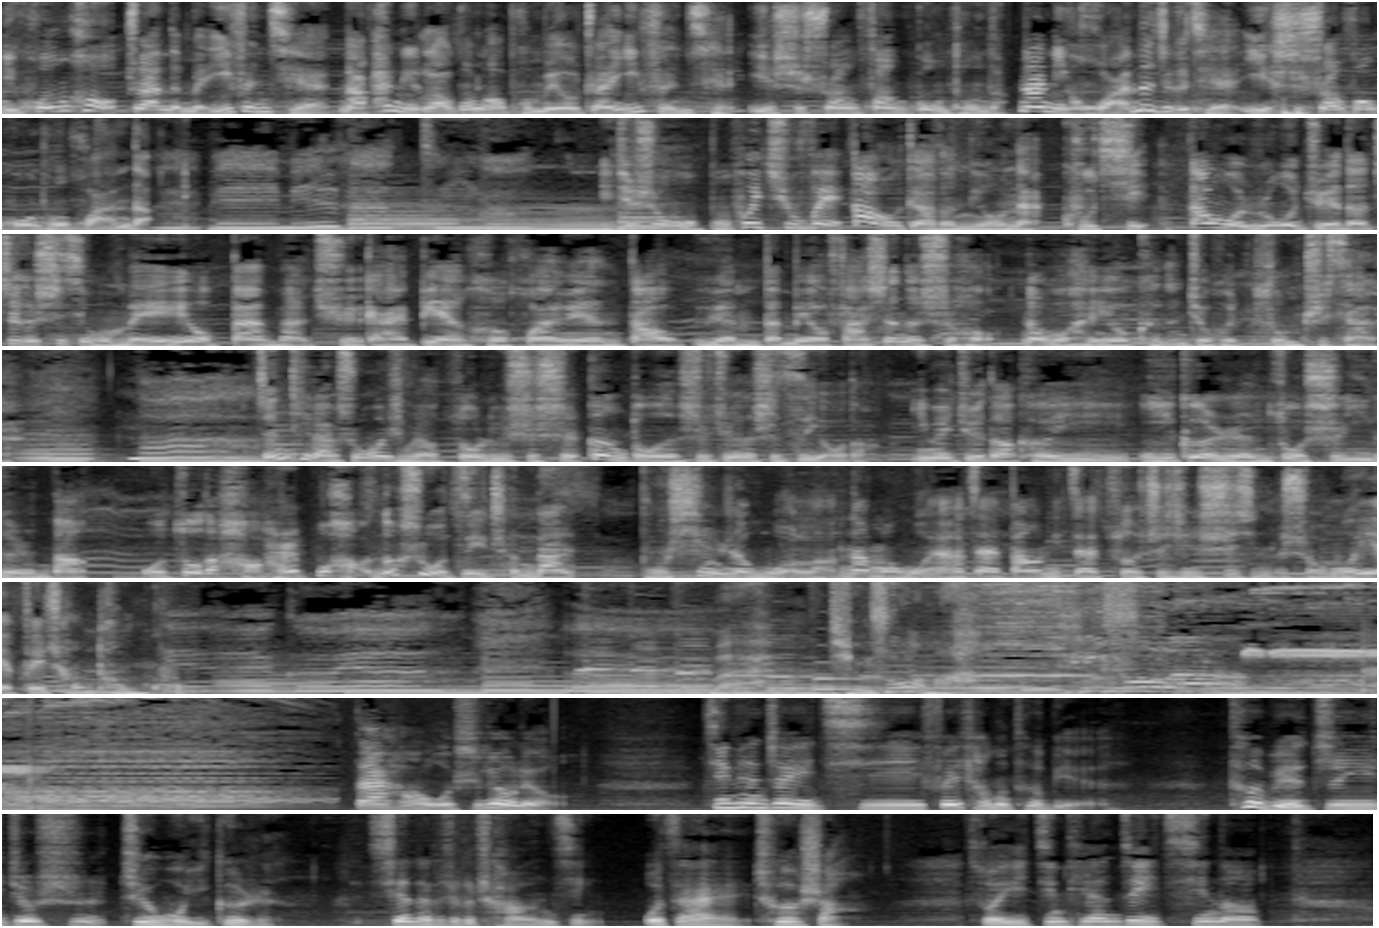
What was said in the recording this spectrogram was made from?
你婚后赚的每一分钱，哪怕你老公老婆没有赚一分钱，也是双方共同的。那你还的这个钱也是双方共同还的。也就是我不会去为倒掉的牛奶哭泣。当我如果觉得这个事情我没有办法去改变和还原到原本没有发生的时候，那我很有可能就会松弛下来。整体来说，为什么要做律师？是更多的是觉得是自由的，因为觉得可以一个人做事一个人当，我做的好还是不好都是我自己承担。不信任我了，那么我要在帮你在做这件事情的时候，我也非常痛苦。喂，听说了吗？听说了吗？大家好，我是六六，今天这一期非常的特别，特别之一就是只有我一个人。现在的这个场景。我在车上，所以今天这一期呢，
